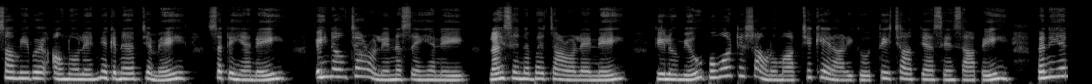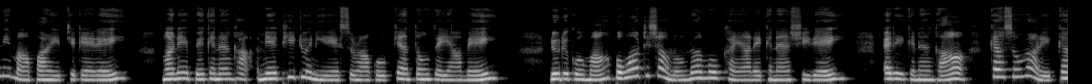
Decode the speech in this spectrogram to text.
စာမေးပွဲအောင်တော့လည်းနှစ်ကနန်းဖြစ်မယ်17ရက်နေ အိမ်အောင်ကြတော့လည်း20ရက်နေလိုင်စင်တစ်ပတ်ကြတော့လည်းနေဒီလိုမျိုးဘဝတစ်ဆောင်လုံးမှာဖြစ်ခဲ့တာတွေကိုတေချာပြန်စင်စားပြီးဘယ်နည်းနေ့မှာဘာတွေဖြစ်ခဲ့တယ်ငါနဲ့ဘယ်ကနန်းကအမြဲထိတွေ့နေတယ်ဆိုတာကိုပြန်သုံးသပ်ရမယ်လူတကူမှာဘဝတစ်လျှောက်လုံးလွှမ်းမိုးခံရတဲ့ကဏ္ဍရှိတယ်။အဲ့ဒီကဏ္ဍကကံဆိုးတာတွေကံ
